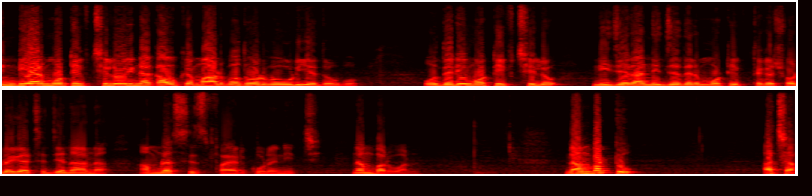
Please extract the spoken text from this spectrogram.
ইন্ডিয়ার মোটিভ ছিলই না কাউকে মারবো, ধরবো, উড়িয়ে দেবো। ওদেরই মোটিভ ছিল, নিজেরা নিজেদের মোটিভ থেকে সরে গেছে যে, না না, আমরা সিজফায়ার করে নিচ্ছি। নাম্বার ওয়ান নাম্বার টু আচ্ছা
